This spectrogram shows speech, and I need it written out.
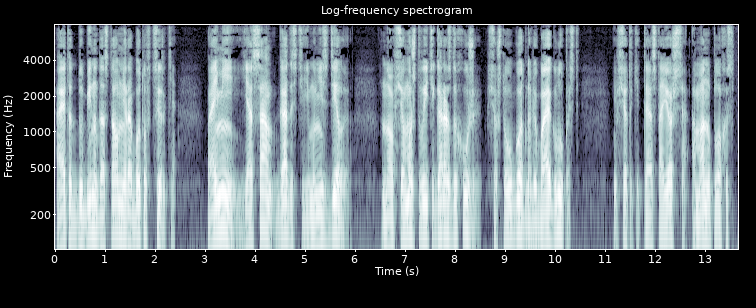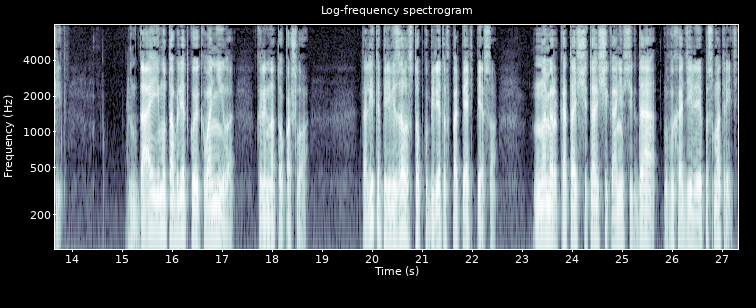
а этот дубина достал мне работу в цирке. Пойми, я сам гадости ему не сделаю, но все может выйти гораздо хуже, все что угодно, любая глупость. И все-таки ты остаешься, а ману плохо спит». «Дай ему таблетку экванила, коли на то пошло». Талита перевязала стопку билетов по пять песо. Номер кота-считальщика они всегда выходили посмотреть.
